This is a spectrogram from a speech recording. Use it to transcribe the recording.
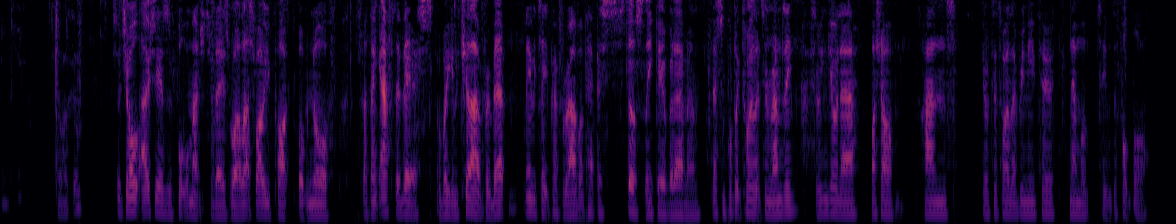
Thank you. You're welcome. So Joel actually has a football match today as well. That's why we parked up north. So I think after this, we're going to chill out for a bit. Maybe take Peppa out, but Peppa's still sleepy over there, man. There's some public toilets in Ramsey, so we can go there, wash our hands, go to the toilet if we need to, and then we'll take them to football.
